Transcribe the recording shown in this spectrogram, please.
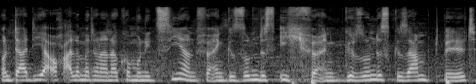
Und da die ja auch alle miteinander kommunizieren für ein gesundes Ich, für ein gesundes Gesamtbild,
